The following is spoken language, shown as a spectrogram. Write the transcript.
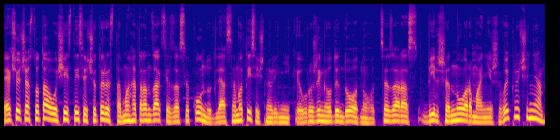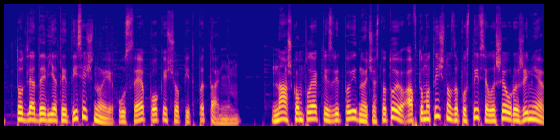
Якщо частота у 6400 мегатранзакцій за секунду для 7000 лінійки у режимі 1 до 1 це зараз більше норма, ніж виключення, то для 9000 усе поки що під питанням. Наш комплект із відповідною частотою автоматично запустився лише у режимі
